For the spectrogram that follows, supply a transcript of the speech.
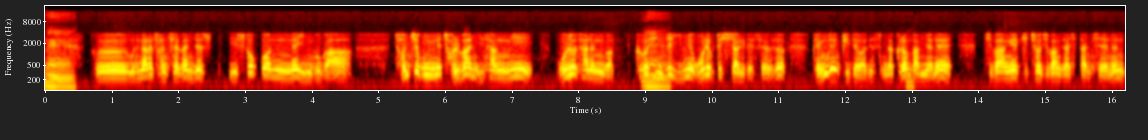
음. 네. 그 우리나라 전체가 이제 이 수도권의 인구가 전체 국민의 절반 이상이 모여 사는 것 그것이 네. 이제 이미 올해부터 시작이 됐어요. 그래서 굉장히 비대화됐습니다. 그런 음. 반면에 지방의 기초 지방자치단체는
